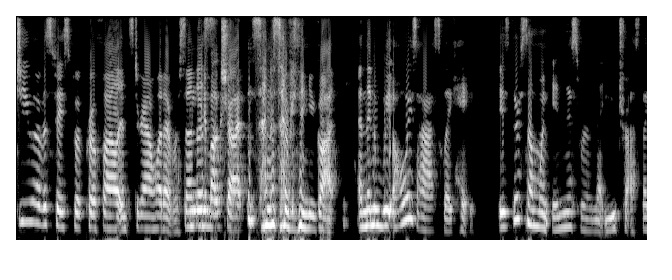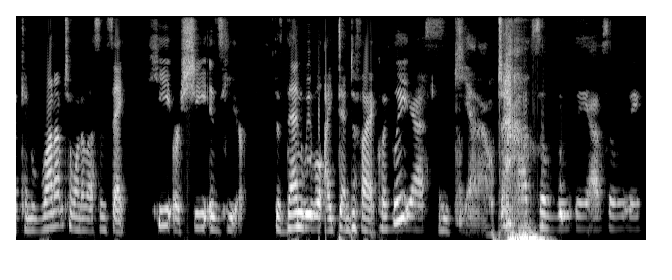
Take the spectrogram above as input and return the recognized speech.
Do you have his Facebook profile, Instagram, whatever? We Send need a mugshot. send us everything you got. And then we always ask, like, hey, is there someone in this room that you trust that can run up to one of us and say, he or she is here? Because then we will identify it quickly Yes, and get out. absolutely, absolutely.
